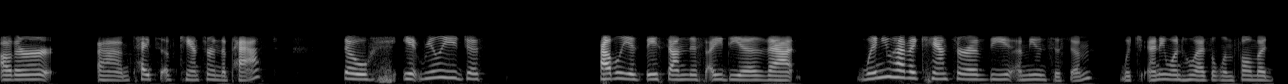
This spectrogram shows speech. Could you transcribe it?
other um, types of cancer in the past. So it really just probably is based on this idea that when you have a cancer of the immune system, which anyone who has a lymphoma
